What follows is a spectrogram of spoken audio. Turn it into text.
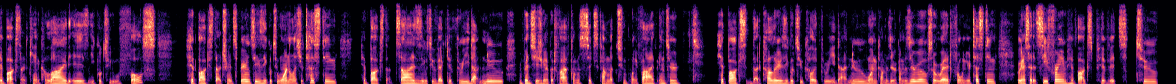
Hitbox.can't collide is equal to false. Hitbox.transparency is equal to 1 unless you're testing. hitbox.size is equal to vector3.new. In parentheses, you're going to put 5, comma 6, comma 2.5, enter. Hitbox.color is equal to color3.new, 1, comma 0, comma 0. So red for when you're testing. We're going to set it C frame, hitbox pivot 2,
